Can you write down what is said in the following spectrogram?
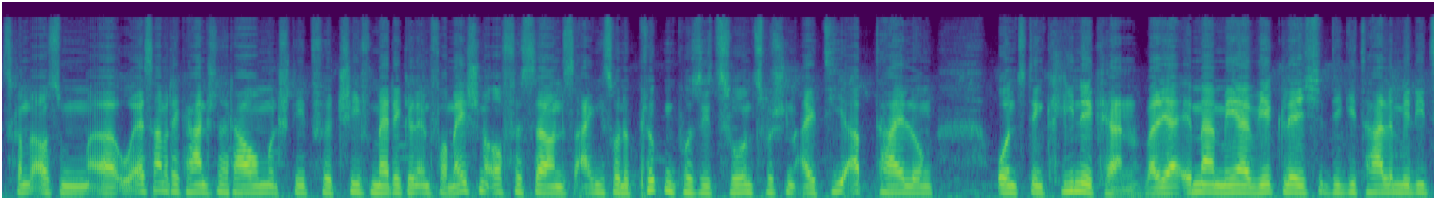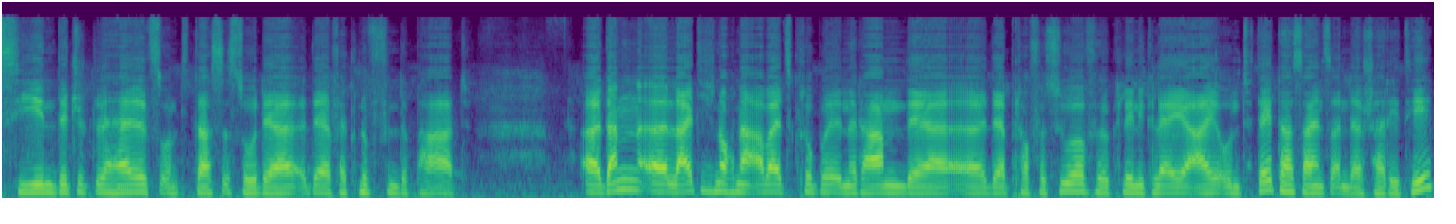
Es kommt aus dem äh, US-amerikanischen Raum und steht für Chief Medical Information Officer und ist eigentlich so eine Brückenposition zwischen IT-Abteilung und den Klinikern, weil ja immer mehr wirklich digitale Medizin, Digital Health und das ist so der, der verknüpfende Part. Äh, dann äh, leite ich noch eine Arbeitsgruppe im Rahmen der, äh, der Professur für Clinical AI und Data Science an der Charité.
